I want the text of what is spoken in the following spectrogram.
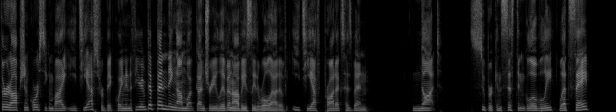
Third option, of course, you can buy ETFs for Bitcoin and Ethereum, depending on what country you live in. Obviously, the rollout of ETF products has been not super consistent globally, let's say.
